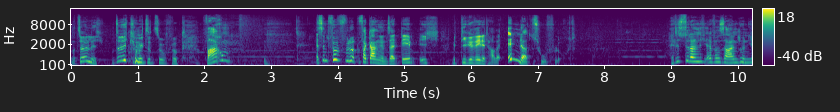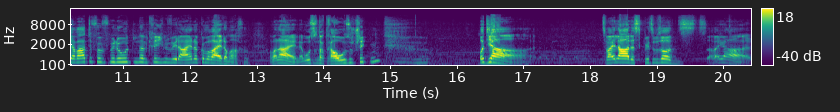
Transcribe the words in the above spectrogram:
natürlich. Natürlich komme ich zur Zuflucht. Warum... Es sind fünf Minuten vergangen, seitdem ich mit dir geredet habe. In der Zuflucht. Hättest du dann nicht einfach sagen können, ja, warte fünf Minuten, dann kriege ich mich wieder ein, dann können wir weitermachen. Aber nein, er muss uns nach draußen schicken. Und ja, zwei Ladescreens umsonst. Aber egal.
